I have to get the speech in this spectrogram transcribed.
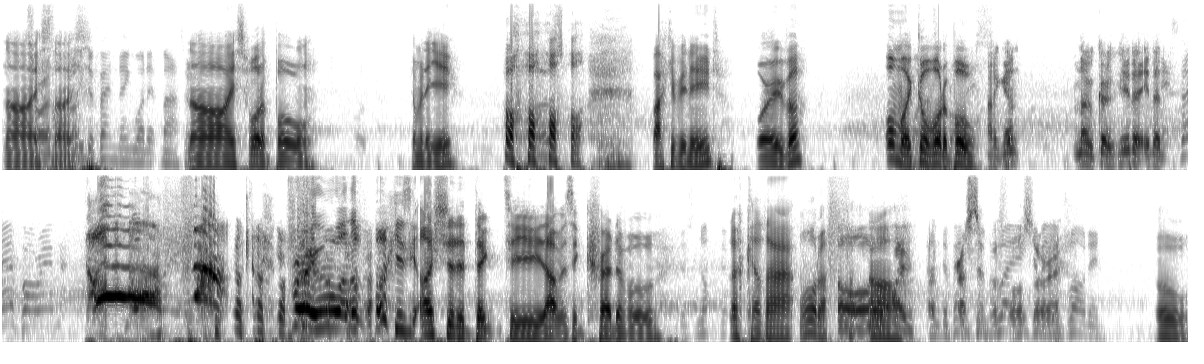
Nice, Sorry. nice. Really defending when it matters. Nice. What a ball. Coming at you. Back if you need. Or over. Oh my god, what a ball. And again. No, go, hit it, hit it. It's there for him. Oh! Oh, fuck! Bro, what the fuck is... I should have dinked to you. That was incredible. Just knocked it Look at that. What a fuck. Oh, Oh. I've And pressed it before, sorry. Oh.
